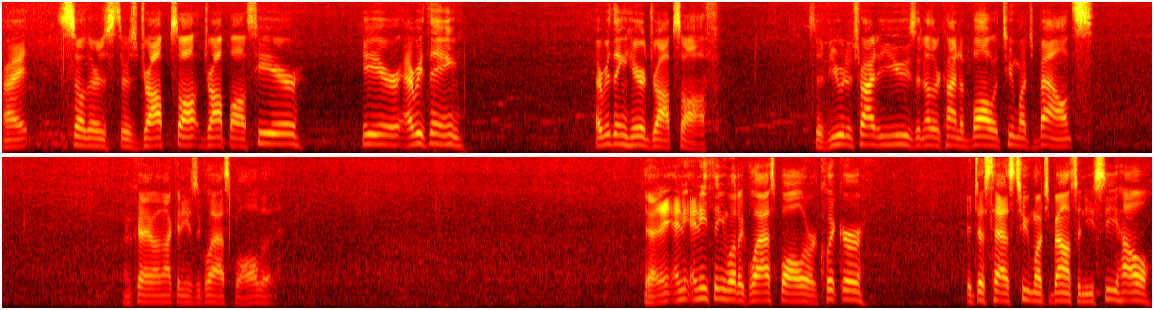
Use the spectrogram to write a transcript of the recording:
All right. So there's there's drops off drop offs here, here, everything everything here drops off. So if you were to try to use another kind of ball with too much bounce, okay, I'm not gonna use a glass ball, but Yeah, any, anything but a glass ball or a clicker, it just has too much bounce. And you see how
